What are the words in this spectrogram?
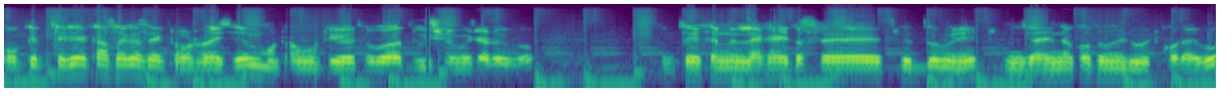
পকেট থেকে কাছাকাছি একটা অর্ডার আছে মোটামুটি হয়তো বা দুইশো মিটার হইব। কিন্তু এখানে লেখা হইতাছে চোদ্দ মিনিট জানি না কত মিনিট ওয়েট করাইবো।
